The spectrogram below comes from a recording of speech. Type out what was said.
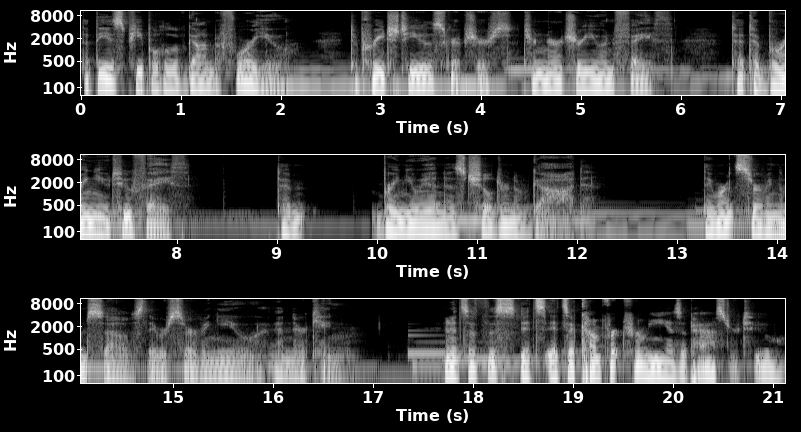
That these people who have gone before you to preach to you the scriptures, to nurture you in faith, to, to bring you to faith, to bring you in as children of God they weren't serving themselves, they were serving you and their king. And it's a, this it's it's a comfort for me as a pastor too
